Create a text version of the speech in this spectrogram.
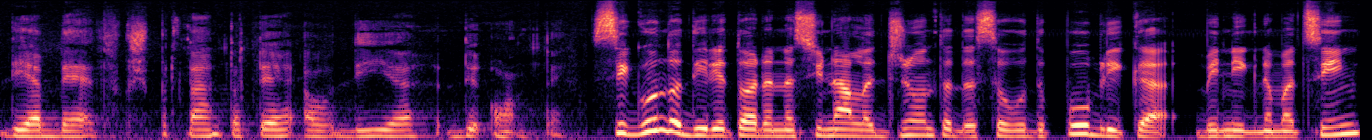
diabéticos, portanto, até ao dia de ontem. Segundo a diretora nacional adjunta da Saúde Pública, Benigna Matsin,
